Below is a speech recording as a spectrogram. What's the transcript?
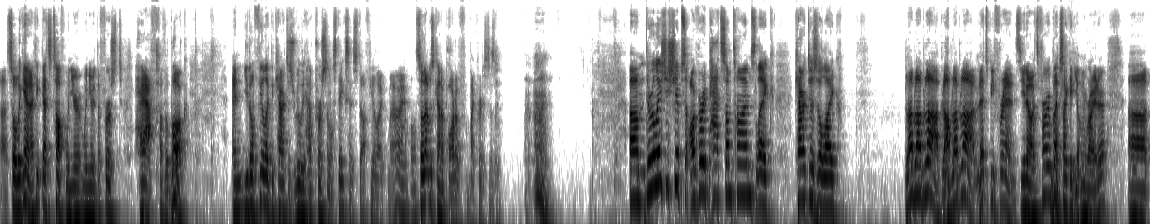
Uh, so again, I think that's tough when you're when you're at the first half of a book, and you don't feel like the characters really have personal stakes and stuff. You're like, all right, well, so that was kind of part of my criticism. um, the relationships are very pat sometimes. Like characters are like, blah blah blah blah blah blah. Let's be friends. You know, it's very much like a young writer. Uh,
